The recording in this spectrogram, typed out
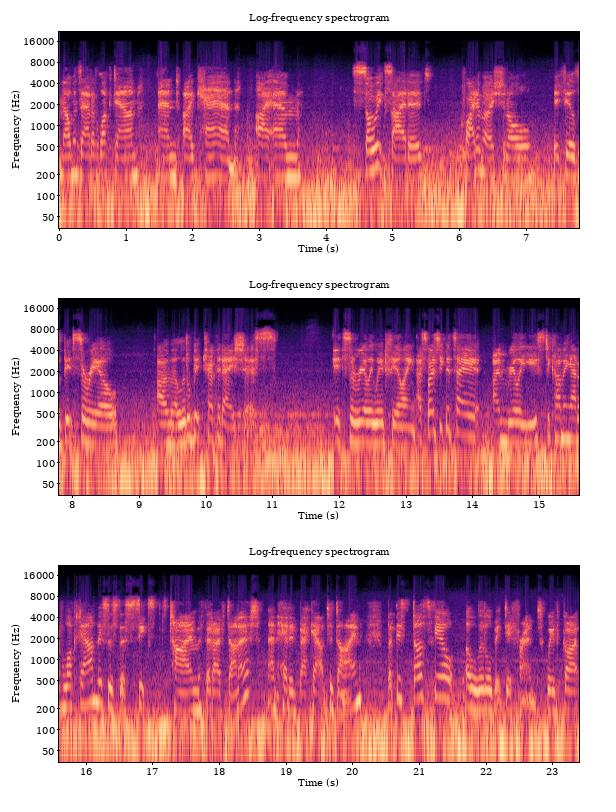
Melbourne's out of lockdown and I can. I am so excited, quite emotional. It feels a bit surreal. I'm a little bit trepidatious. It's a really weird feeling. I suppose you could say I'm really used to coming out of lockdown. This is the sixth time that I've done it and headed back out to dine. But this does feel a little bit different. We've got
